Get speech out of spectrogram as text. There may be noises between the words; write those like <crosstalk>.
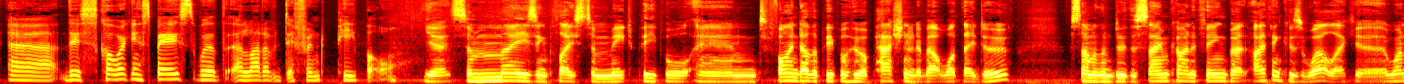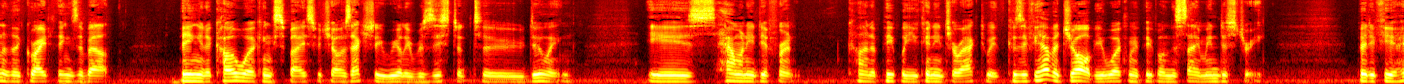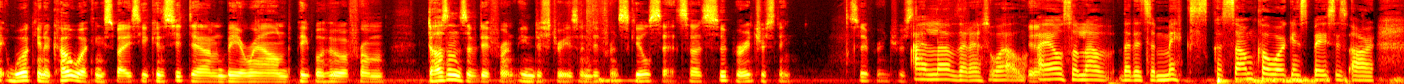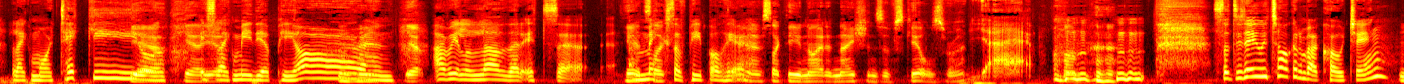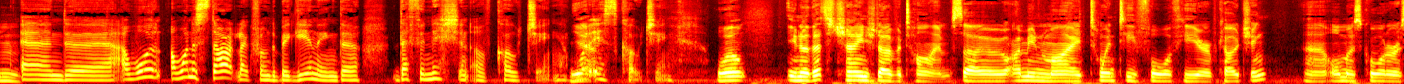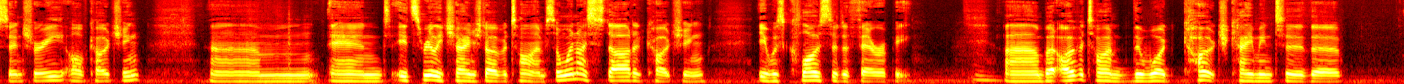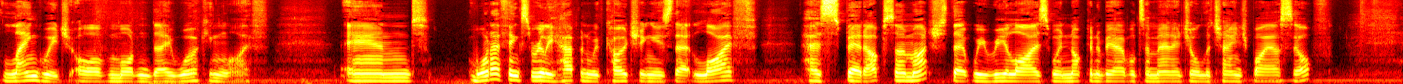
Uh, this co-working space with a lot of different people. Yeah, it's an amazing place to meet people and find other people who are passionate about what they do. Some of them do the same kind of thing, but I think as well, like uh, one of the great things about being in a co-working space, which I was actually really resistant to doing, is how many different kind of people you can interact with. Because if you have a job, you're working with people in the same industry but if you work in a co working space, you can sit down and be around people who are from dozens of different industries and different skill sets. So it's super interesting. Super interesting. I love that as well. Yeah. I also love that it's a mix because some co working spaces are like more techy yeah. or yeah, it's like media PR. Mm-hmm. And I really love that it's a, a mix like, of people here. Yeah, it's like the United Nations of skills, right? Yeah. <laughs> so today we're talking about coaching, mm. and uh, I want I want to start like from the beginning. The definition of coaching. Yeah. What is coaching? Well, you know that's changed over time. So I'm in my 24th year of coaching, uh, almost quarter a century of coaching. Um, and it's really changed over time. So when I started coaching, it was closer to therapy. Mm. Um, but over time, the word coach came into the language of modern day working life. And what I think's really happened with coaching is that life has sped up so much that we realize we're not going to be able to manage all the change by ourselves.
